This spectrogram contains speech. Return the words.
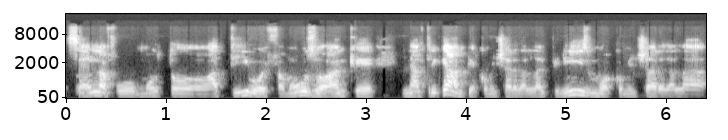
Sella fu molto attivo e famoso anche in altri campi, a cominciare dall'alpinismo, a cominciare dalla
